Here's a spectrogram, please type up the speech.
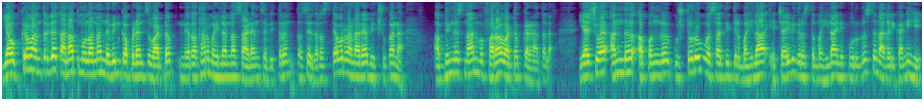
या उपक्रमाअंतर्गत अनाथ मुलांना नवीन कपड्यांचं वाटप निराधार महिलांना साड्यांचं वितरण तसेच रस्त्यावर राहणाऱ्या भिक्षुकांना अभ्यंगस्नान व फराळ वाटप करण्यात आलं. याशिवाय अंध अपंग कुष्ठरोग वसाहतीतील महिला एच आय व्ही ग्रस्त महिला आणि पूरग्रस्त नागरिकांनीही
